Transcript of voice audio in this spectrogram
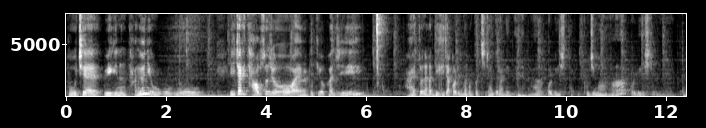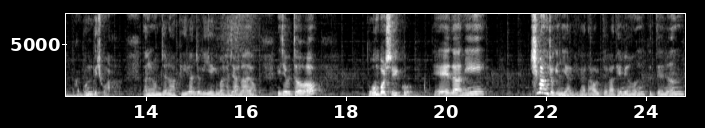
부채 위기는 당연히 오고. 일자리 다 없어져. IMF 기억하지? 아이 또 내가 니기작거린다고 또 지랄들 하겠네. 아 꼴보기 싫다고 보지마. 꼴보기 싫으면. 안 보는 게 좋아. 나는 언제나 비관적인 얘기만 하지 않아요. 이제부터 돈 벌 수 있고 대단히 희망적인 이야기가 나올 때가 되면 그때는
